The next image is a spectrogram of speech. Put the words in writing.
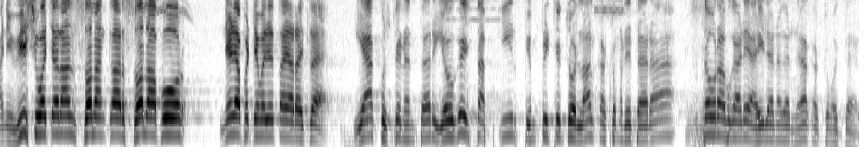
आणि विश्वचरण सोलंकर सोलापूर निळ्या पट्टीमध्ये तयार व्हायचा आहे या कुस्तीनंतर योगेश तापकीर पिंपरी चिंचवड लाल कास्टमध्ये तयार आहे. सौरभ गाडे अहिल्यानगर निळ्या कास्टमध्ये तयार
